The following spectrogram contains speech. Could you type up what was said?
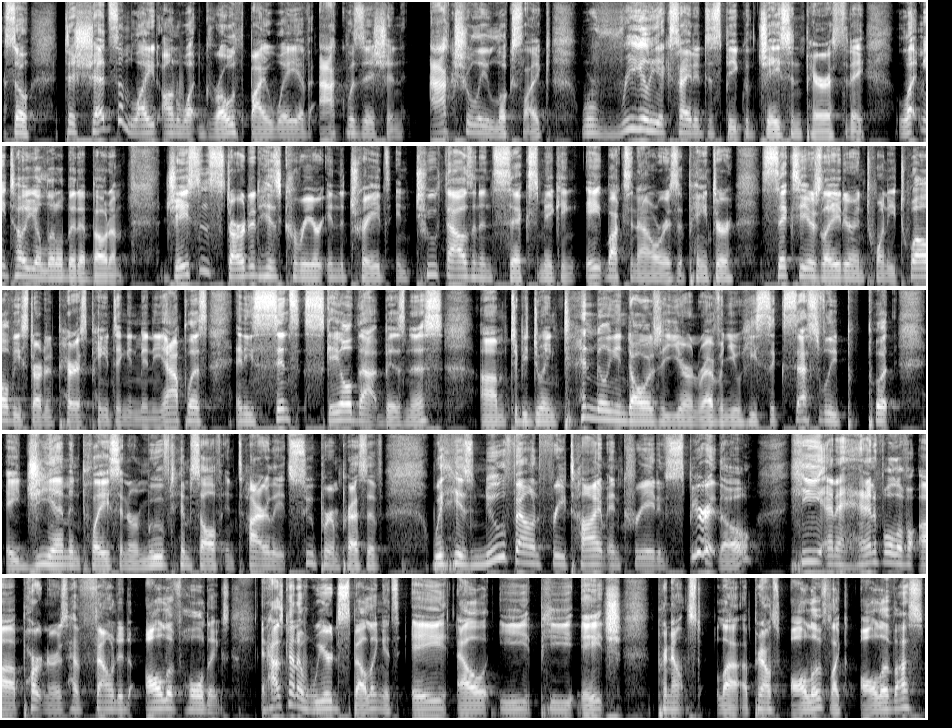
So, to shed some light on what growth by way of acquisition actually looks like. We're really excited to speak with Jason Paris today. Let me tell you a little bit about him. Jason started his career in the trades in 2006, making eight bucks an hour as a painter. Six years later, in 2012, he started Paris Painting in Minneapolis, and he's since scaled that business um, to be doing $10 million a year in revenue. He successfully put a GM in place and removed himself entirely. It's super impressive. With his newfound free time and creative spirit, though, he and a handful of uh, partners have founded Aleph Holdings. It has kind of weird spelling. It's A L E P H, pronounced uh, pronounced olive, like all of us.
